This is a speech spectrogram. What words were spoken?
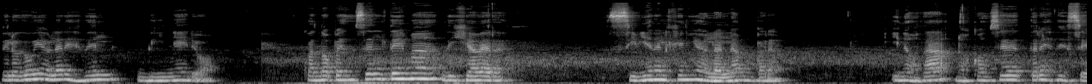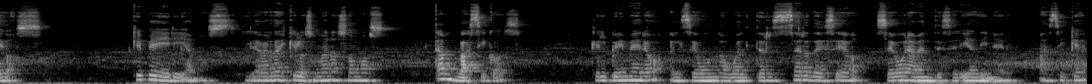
De lo que voy a hablar es del dinero. Cuando pensé el tema dije, a ver, si viene el genio de la lámpara y nos da, nos concede tres deseos, ¿qué pediríamos? Y la verdad es que los humanos somos tan básicos que el primero, el segundo o el tercer deseo seguramente sería dinero. Así que,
